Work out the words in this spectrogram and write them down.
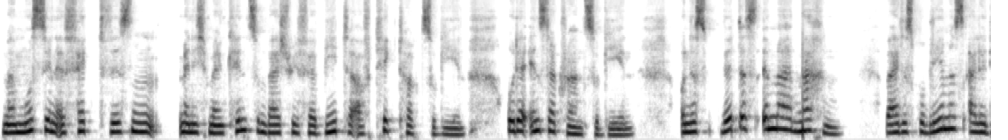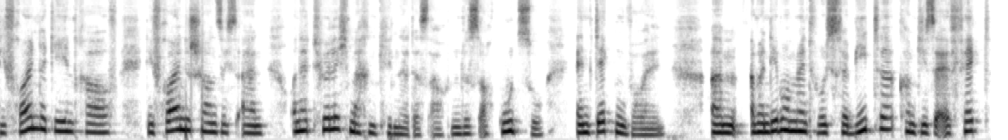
man muss den Effekt wissen, wenn ich mein Kind zum Beispiel verbiete, auf TikTok zu gehen oder Instagram zu gehen. Und es wird es immer machen. Weil das Problem ist, alle die Freunde gehen drauf, die Freunde schauen sich's an und natürlich machen Kinder das auch und das ist auch gut so, entdecken wollen. Ähm, aber in dem Moment, wo ich es verbiete, kommt dieser Effekt,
